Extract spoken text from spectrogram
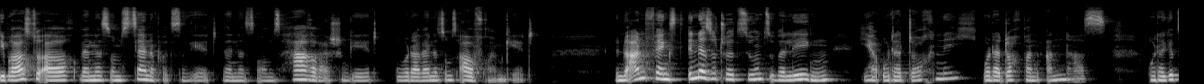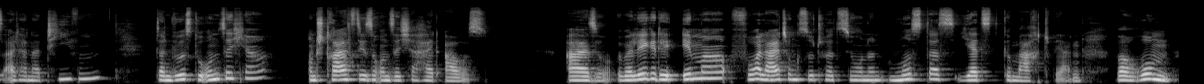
Die brauchst du auch, wenn es ums Zähneputzen geht, wenn es ums Haarewaschen geht oder wenn es ums Aufräumen geht. Wenn du anfängst, in der Situation zu überlegen, ja oder doch nicht oder doch wann anders oder gibt's Alternativen, dann wirst du unsicher und strahlst diese Unsicherheit aus. Also überlege dir immer vor Leitungssituationen, muss das jetzt gemacht werden? Warum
